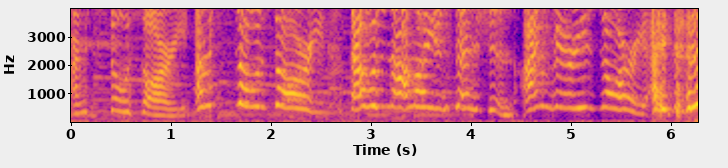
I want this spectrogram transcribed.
I'm so sorry. I'm so sorry. That was not my intention. I'm very sorry. I did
